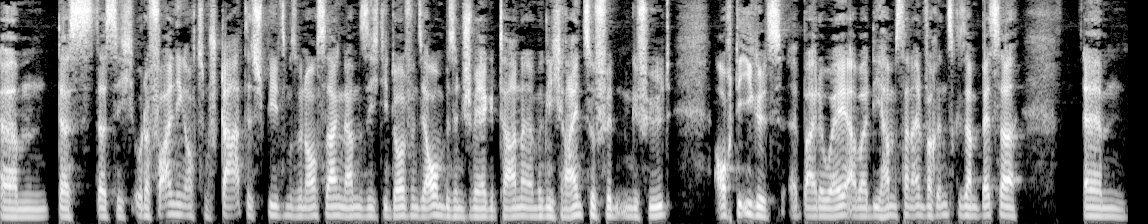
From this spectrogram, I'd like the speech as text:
ähm, dass, dass sich, oder vor allen Dingen auch zum Start des Spiels, muss man auch sagen, da haben sich die Dolphins ja auch ein bisschen schwer getan, da wirklich reinzufinden gefühlt. Auch die Eagles, äh, by the way, aber die haben es dann einfach insgesamt besser, ähm,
